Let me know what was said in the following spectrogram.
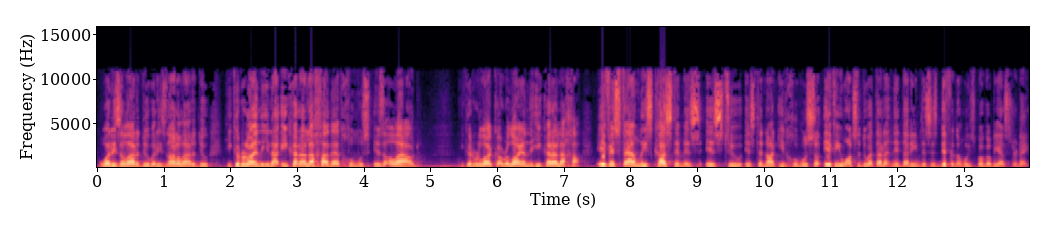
what he's allowed to do, what he's not allowed to do, he could rely on the ikar alacha that hummus is allowed. He could rely, rely on the ikar alacha. If his family's custom is, is to is to not eat hummus, so if he wants to do atarat nidarim, this is different than what we spoke of yesterday.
